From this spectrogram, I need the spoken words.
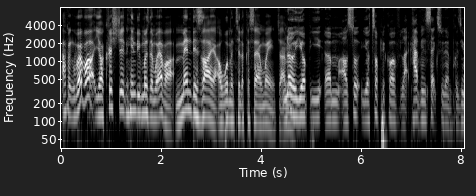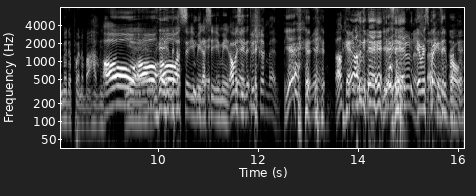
I think whether you're Christian, Hindu, Muslim, whatever, men desire a woman to look a certain way. You know what I No, mean? your you, um, I was so, your topic of like having sex with them because you made a point about having. Oh, Yeah. oh, oh! I That's- see what you mean. I see what you mean. Obviously, Yeah, the- the- Christian men. yeah, Yeah. Okay, okay. yeah. Irrespective, bro. okay,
